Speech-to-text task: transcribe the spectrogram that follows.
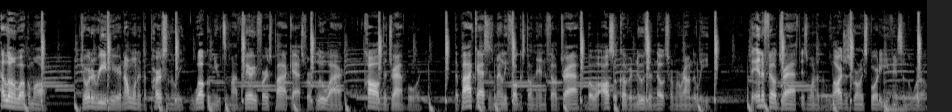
Hello and welcome all. Jordan Reed here, and I wanted to personally welcome you to my very first podcast for Blue Wire called The Draft Board. The podcast is mainly focused on the NFL draft, but will also cover news and notes from around the league. The NFL draft is one of the largest growing sporting events in the world.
